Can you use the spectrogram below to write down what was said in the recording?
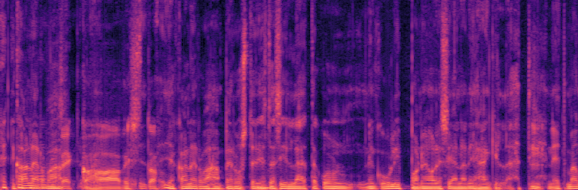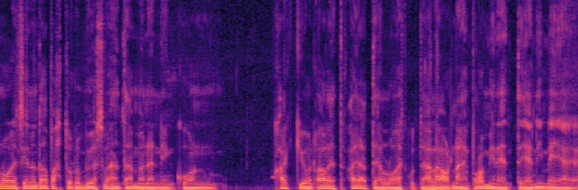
Pekka, Kanerva, Pekka Haavisto. Ja Kanervahan perusteli sitä sillä, että kun niin kuin Lipponen oli siellä, niin hänkin lähti. Mm. Niin, että mä luulen, että siinä on tapahtunut myös vähän tämmöinen niin kuin kaikki on ajatellut, että kun täällä on näin prominentteja nimiä,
